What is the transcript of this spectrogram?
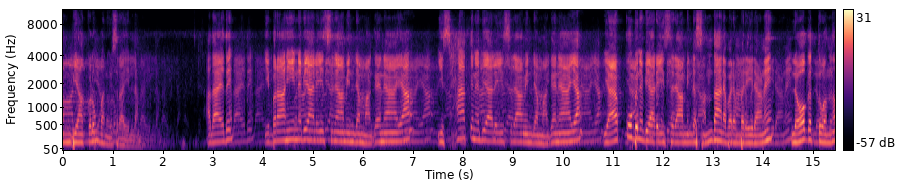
അമ്പ്യാക്കളും ബനു ഇസ്രായേലിലാണ് അതായത് ഇബ്രാഹിം നബി അലൈഹി ഇസ്ലാമിന്റെ മകനായ ഇസ്ഹാഖ് നബി അലൈഹി ഇസ്ലാമിന്റെ മകനായ യാക്കൂബ് നബി അലൈഹി ഇസ്ലാമിന്റെ സന്താന പരമ്പരയിലാണ് ലോകത്ത് വന്ന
